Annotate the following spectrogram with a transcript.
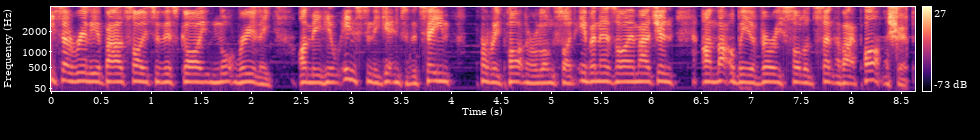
is there really a bad side to this guy? Not really. I mean, he'll instantly get into the team, probably partner alongside Ibanez, I imagine, and that'll be a very solid centre-back partnership.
